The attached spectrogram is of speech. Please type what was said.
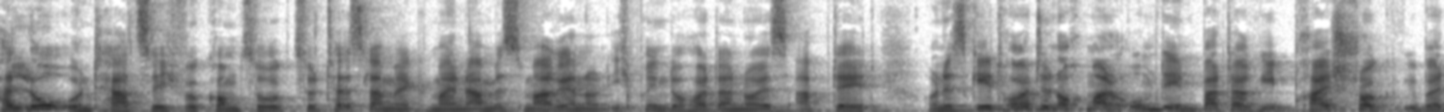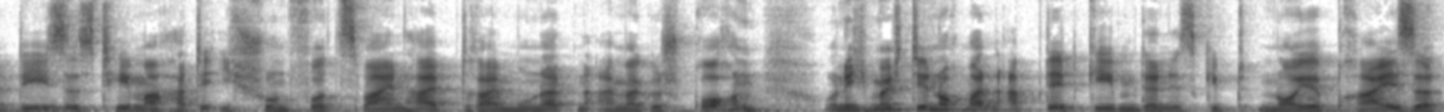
Hallo und herzlich willkommen zurück zu Tesla Mac. Mein Name ist Marian und ich bringe dir heute ein neues Update. Und es geht heute nochmal um den Batteriepreisschock. Über dieses Thema hatte ich schon vor zweieinhalb, drei Monaten einmal gesprochen. Und ich möchte dir nochmal ein Update geben, denn es gibt neue Preise.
